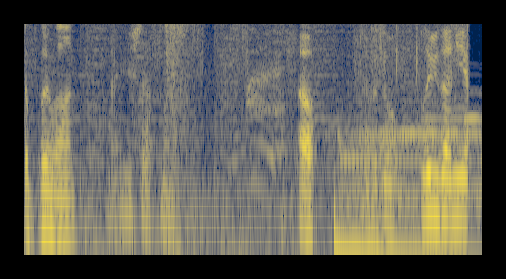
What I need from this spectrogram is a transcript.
The blue one. Right, you have to. Oh, There we go. Blue then, yeah.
